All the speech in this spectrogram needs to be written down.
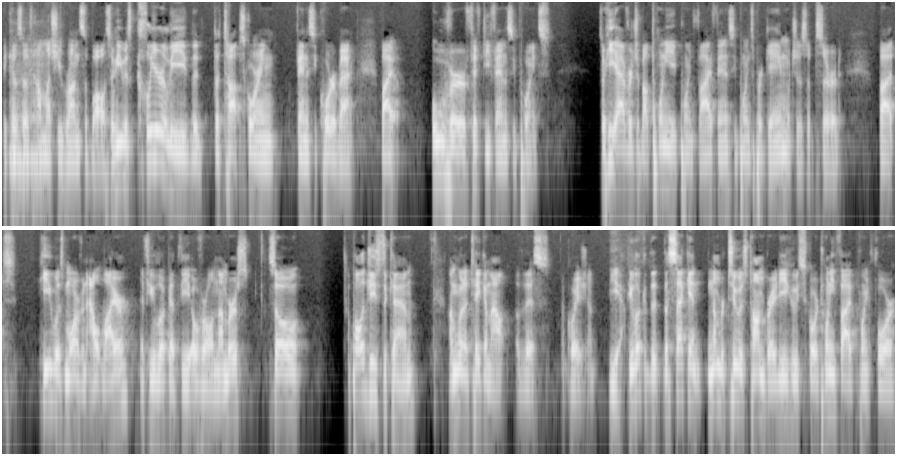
because of how hmm. much he runs the ball. So he was clearly the, the top scoring fantasy quarterback by over 50 fantasy points. So he averaged about 28.5 fantasy points per game, which is absurd. But he was more of an outlier if you look at the overall numbers. So apologies to Cam. I'm going to take him out of this equation. Yeah. If you look at the, the second, number two is Tom Brady, who scored 25.4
